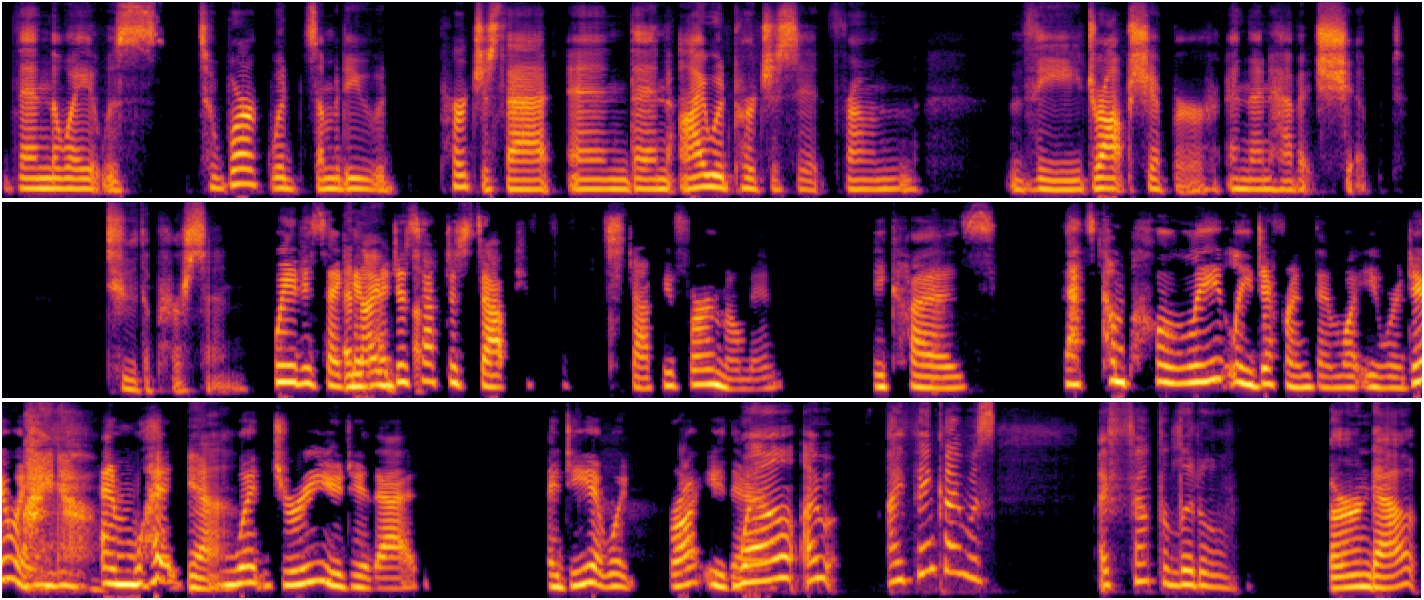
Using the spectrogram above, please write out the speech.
then the way it was to work would somebody would purchase that and then I would purchase it from the drop shipper and then have it shipped to the person. Wait a second. I- I, just have to stop you, stop you for a moment because that's completely different than what you were doing. I know. And what Yeah. what drew you to that idea? What brought you there? Well, I I think I was I felt a little burned out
